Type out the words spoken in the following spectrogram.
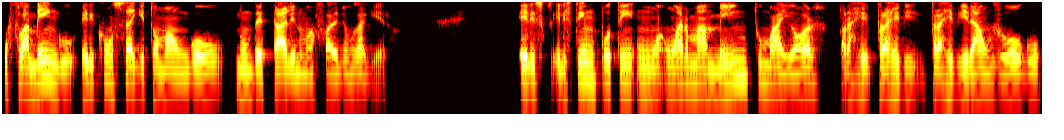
O Flamengo, ele consegue tomar um gol num detalhe, numa falha de um zagueiro. Eles, eles têm um, poten, um, um armamento maior para re, revi, revirar um jogo,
